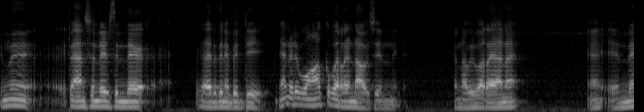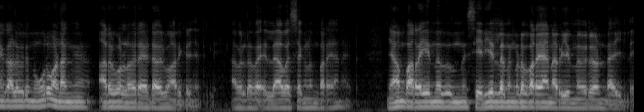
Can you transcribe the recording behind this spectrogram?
ഇന്ന് ട്രാൻസ്ജെൻഡേഴ്സിന്റെ കാര്യത്തിനെ പറ്റി ഞാനൊരു വാക്ക് പറയേണ്ട ആവശ്യമൊന്നുമില്ല. കാരണം അവർ പറയാൻ എന്നേക്കാൾ ഒരു നൂറ് മടങ്ങ് അറിവുള്ളവരായിട്ട് അവർ മാറിക്കഴിഞ്ഞിട്ടില്ലേ? അവരുടെ എല്ലാ വശങ്ങളും പറയാനായിട്ട്. ഞാൻ പറയുന്നതൊന്നും ശരിയല്ലെന്നും കൂടെ പറയാൻ അറിയുന്നവരുണ്ടായില്ലേ?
